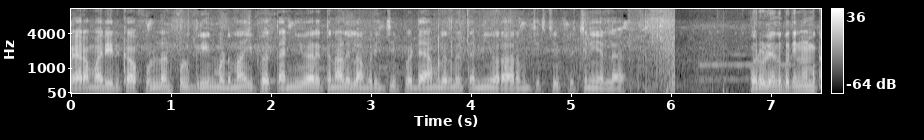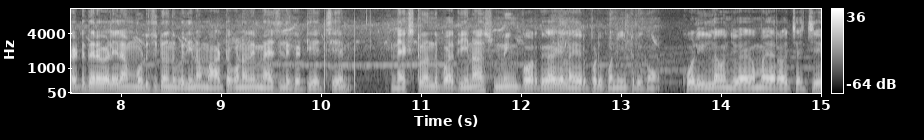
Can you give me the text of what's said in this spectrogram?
வேறு மாதிரி இருக்கா? ஃபுல் அண்ட் ஃபுல் க்ரீன் மட்டும்தான். இப்போ தண்ணி வேறு இத்தனை நாள் இல்லாமல் இருந்துச்சு. இப்போ டேம்லேருந்து தண்ணி வர ஆரம்பிச்சிருச்சு. பிரச்சனையே இல்லை. ஒரு வழி வந்து பார்த்திங்கன்னா நம்ம கட்டுத்தர வேலையெல்லாம் முடிச்சுட்டு வந்து பார்த்திங்கன்னா மாட்டை கொண்டாந்து மேட்ச்சில் கட்டியாச்சு. நெக்ஸ்ட் வந்து பார்த்திங்கன்னா ஸ்விம்மிங் போகிறதுக்காக எல்லாம் ஏற்பாடு பண்ணிகிட்டு இருக்கோம். கோழியெல்லாம் கொஞ்சம் வேகமாக இற வச்சாச்சு.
